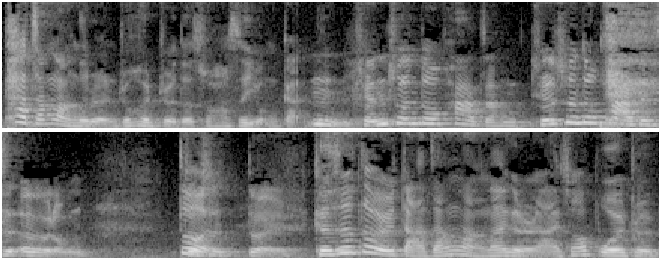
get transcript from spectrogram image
怕蟑螂的人就会觉得说他是勇敢的。嗯，全村都怕蟑，全村都怕这只恶龙。对对。可是对于打蟑螂那个人来说，他不会觉得，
